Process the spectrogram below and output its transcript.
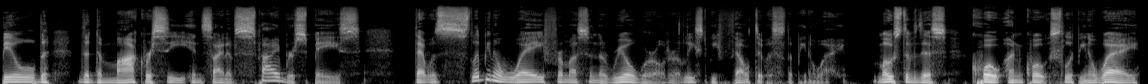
build the democracy inside of cyberspace that was slipping away from us in the real world, or at least we felt it was slipping away. Most of this quote unquote slipping away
